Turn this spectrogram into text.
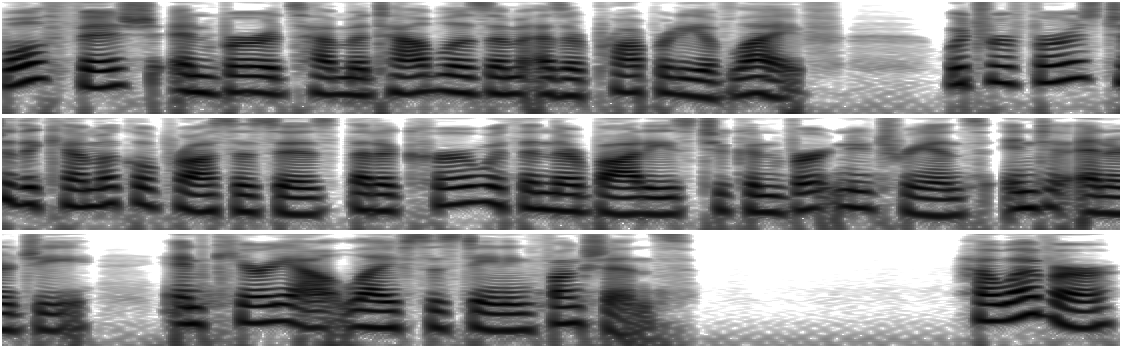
Both fish and birds have metabolism as a property of life, which refers to the chemical processes that occur within their bodies to convert nutrients into energy and carry out life-sustaining functions. However,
